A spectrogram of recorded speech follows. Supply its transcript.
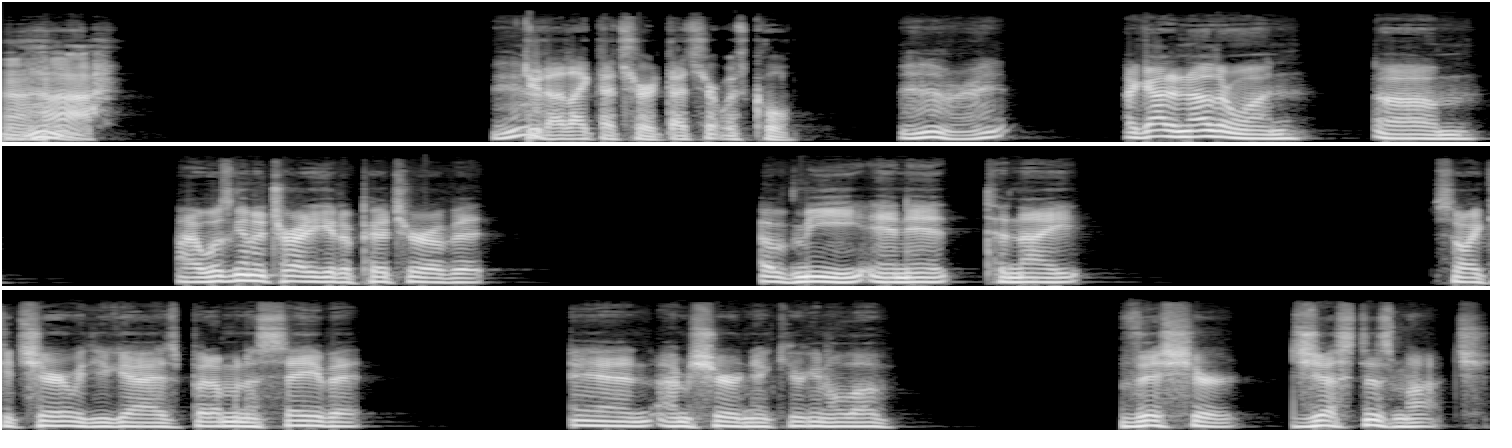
Uh huh. Yeah. Dude, I like that shirt. That shirt was cool. yeah, right. I got another one. Um, I was gonna try to get a picture of it, of me in it tonight, so I could share it with you guys. But I'm gonna save it, and I'm sure Nick, you're gonna love this shirt just as much.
